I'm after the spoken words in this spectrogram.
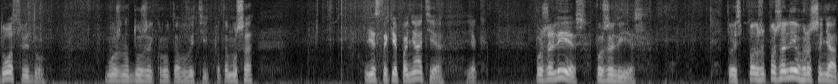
досвіду можна дуже круто влетіти. Тому що є таке поняття, як пожалієш, пожалієш. Тобто пож- пожалів грошенят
